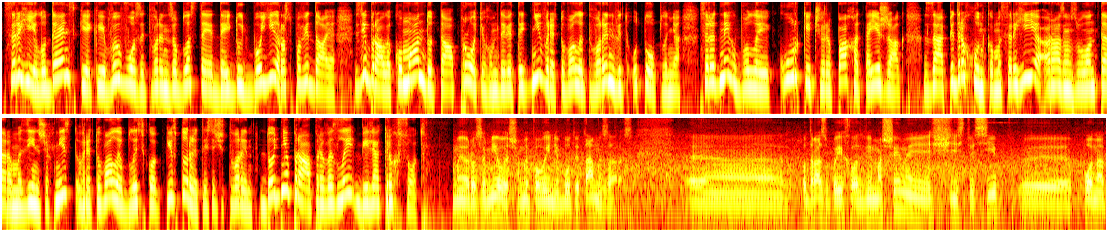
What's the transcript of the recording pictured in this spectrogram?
Сергій Луденський, який вивозить тварин з областей, де йдуть бої, розповідає, зібрали команду та протягом дев'яти днів врятували тварин від утоплення. Серед них були курки, черепаха та їжак. За підрахунками Сергія, разом з волонтерами з інших міст врятували близько півтори тисячі тварин. До Дніпра привезли біля трьохсот. Ми розуміли, що ми повинні бути там і зараз. Е, одразу поїхало дві машини, шість осіб, е, понад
